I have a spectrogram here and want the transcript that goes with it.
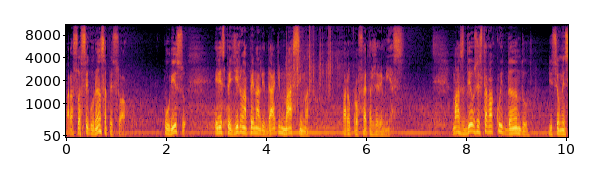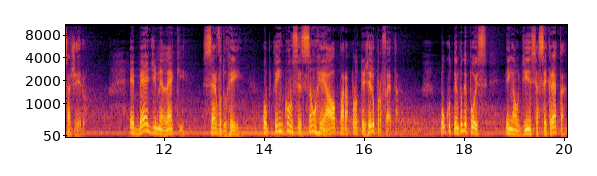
para sua segurança pessoal. Por isso, eles pediram a penalidade máxima para o profeta Jeremias. Mas Deus estava cuidando de seu mensageiro. Ebed-Meleque, servo do rei, obtém concessão real para proteger o profeta. Pouco tempo depois, em audiência secreta,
